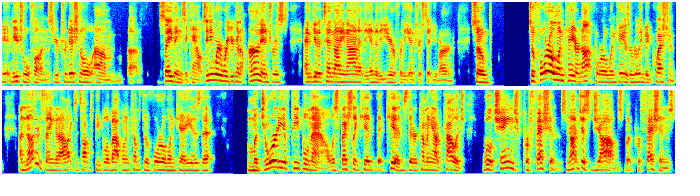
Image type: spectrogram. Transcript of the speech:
mutual funds, your traditional um, uh, savings accounts, anywhere where you're going to earn interest and get a 1099 at the end of the year for the interest that you've earned. So, so 401k or not 401k is a really big question. Another thing that I like to talk to people about when it comes to a 401k is that majority of people now, especially kid kids that are coming out of college, will change professions, not just jobs, but professions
